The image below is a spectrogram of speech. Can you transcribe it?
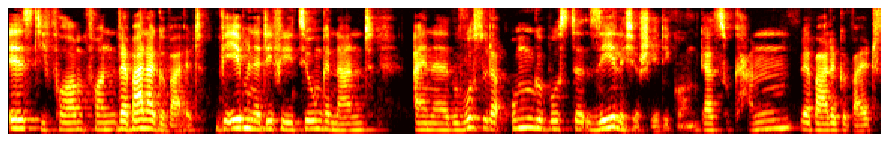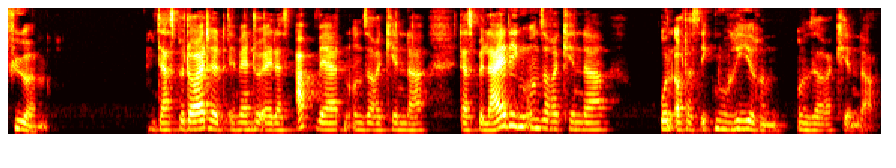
ist die Form von verbaler Gewalt, wie eben in der Definition genannt, eine bewusste oder unbewusste seelische Schädigung. Dazu kann verbale Gewalt führen. Das bedeutet eventuell das Abwerten unserer Kinder, das Beleidigen unserer Kinder und auch das Ignorieren unserer Kinder.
